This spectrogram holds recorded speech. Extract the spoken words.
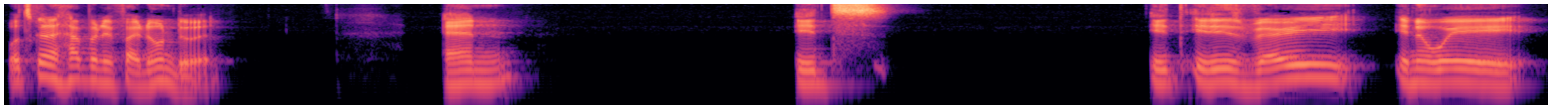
what's going to happen if I don't do it? And it's, it, it is very, in a way,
